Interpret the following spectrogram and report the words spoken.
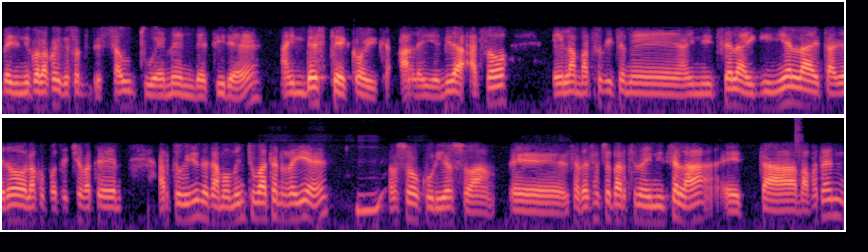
Behin nikolakoik ez zautu hemen betire, eh? Hainbestekoik aleien. Mira, atzo, elan batzuk itzen eh, hain itzela, iginela, eta gero lako potetxo bate hartu ginen, eta momentu baten rei, eh? Oso kuriosoa. E, Zerrezatxo hartzen hain itzela, eta bapaten,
